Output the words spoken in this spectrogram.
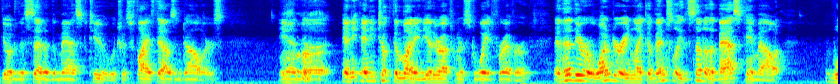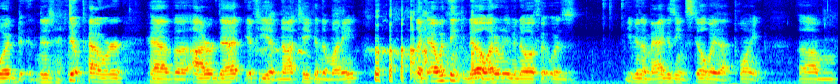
go to the set of The Mask 2, which was five thousand dollars, and uh, and he, and he took the money. The other option was to wait forever. And then they were wondering, like, eventually, the Son of the Mask came out. Would Nintendo Power have uh, honored that if he had not taken the money? like, I would think no. I don't even know if it was even a magazine still by that point. Um,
